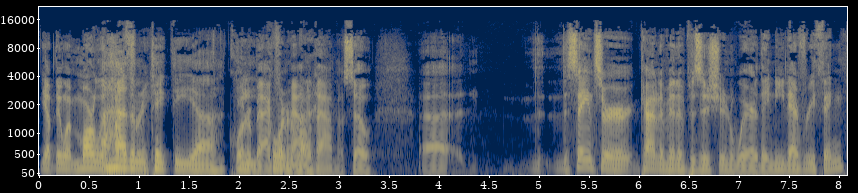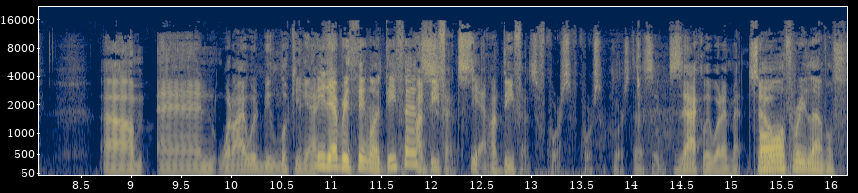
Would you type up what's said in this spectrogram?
yep, they went Marlon I had Humphrey them take the uh, the quarterback from Alabama. So uh, th- the Saints are kind of in a position where they need everything. Um, and what I would be looking at Need everything on defense. on defense, Yeah. on defense, of course, of course, of course. That's exactly what I meant. So all three levels.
